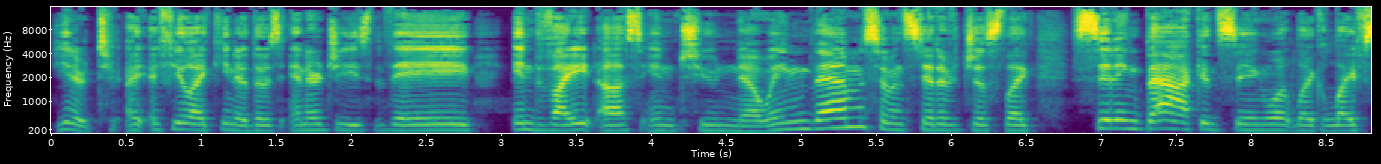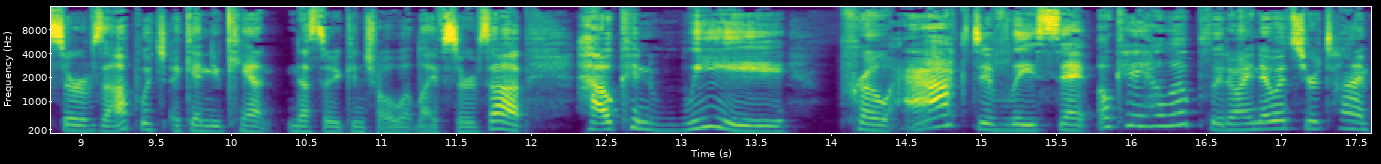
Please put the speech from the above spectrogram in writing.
you know, t- I I feel like, you know, those energies, they invite us into knowing them. So instead of just like sitting back and seeing what like life serves up, which again, you can't necessarily control what life serves up. How can we proactively say, okay, hello, Pluto. I know it's your time.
